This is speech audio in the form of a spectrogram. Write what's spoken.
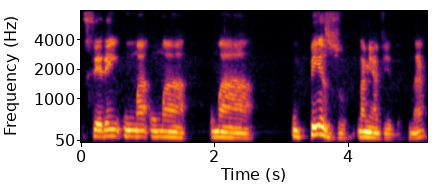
serem uma, uma, uma, um peso na minha vida, né?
